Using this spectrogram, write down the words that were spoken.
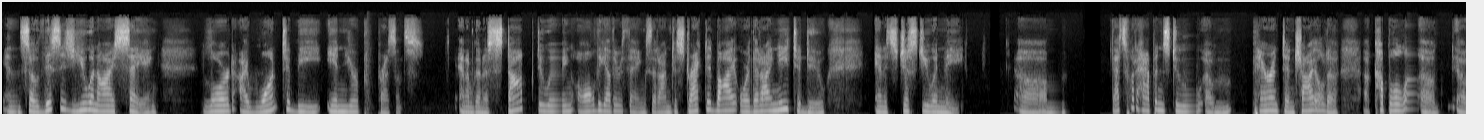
And so this is you and I saying, Lord, I want to be in your presence. And I'm going to stop doing all the other things that I'm distracted by or that I need to do. And it's just you and me. Um, that's what happens to a um, parent and child, a, a couple, uh, uh,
